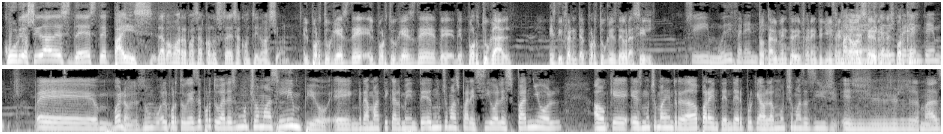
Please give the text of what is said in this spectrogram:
Curiosidades de este país. Las vamos a repasar con ustedes a continuación. El portugués de el portugués de, de- de Portugal es diferente al portugués de Brasil. Sí, muy diferente. Totalmente diferente. Yo he intentado hacer por qué. Eh, bueno, es un- el portugués de Portugal es mucho más limpio eh, gramaticalmente, es mucho más parecido al español, aunque es mucho más enredado para entender porque habla mucho más así, eh, más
